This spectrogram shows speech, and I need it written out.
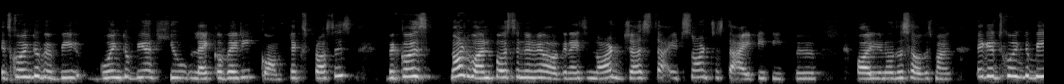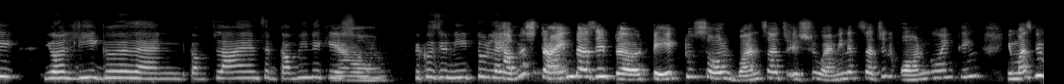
it's going to be going to be a huge like a very complex process because not one person in your organization not just the, it's not just the it people or you know the service man like it's going to be your legal and compliance and communication Yeah. Because you need to like How much time does it uh, take to solve one such issue? I mean, it's such an ongoing thing. You must be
